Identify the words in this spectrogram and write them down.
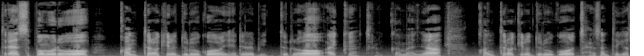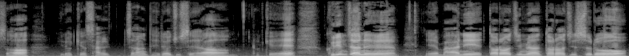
transform으로 컨트롤 키를 누르고 얘를 밑으로 아이크 잠깐만요 컨트롤 키를 누르고 잘 선택해서 이렇게 살짝 내려주세요. 이렇게 그림자는 예, 많이 떨어지면 떨어질수록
